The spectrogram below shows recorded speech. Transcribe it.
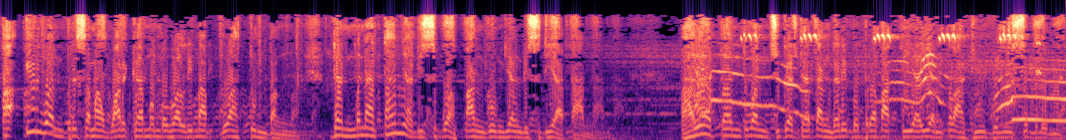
Pak Irwan bersama warga membawa lima buah tumpeng dan menatanya di sebuah panggung yang disediakan. Bala bantuan juga datang dari beberapa kiai yang telah dihubungi sebelumnya.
